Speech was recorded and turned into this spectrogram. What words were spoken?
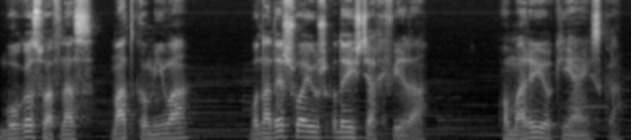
Błogosław nas, Matko miła, bo nadeszła już odejścia chwila. O Maryjo Kijańska.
